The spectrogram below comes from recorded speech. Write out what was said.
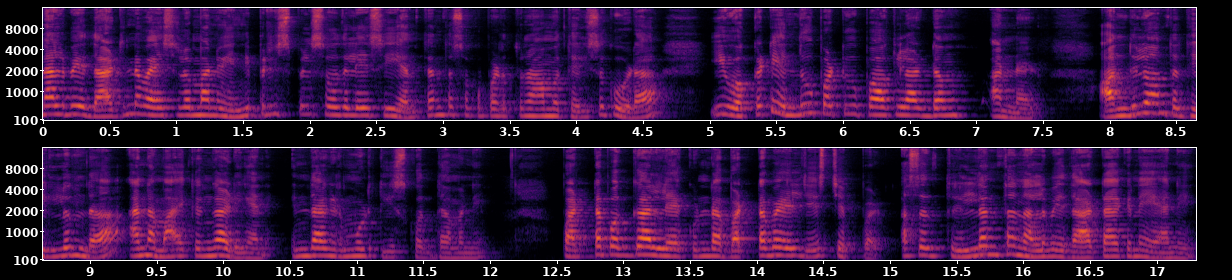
నలభై దాటిన వయసులో మనం ఎన్ని ప్రిన్సిపల్స్ వదిలేసి ఎంతెంత సుఖపడుతున్నామో తెలుసు కూడా ఈ ఒక్కటి ఎందుకు పట్టుకు పాకులాడడం? అన్నాడు. అందులో అంత దిల్లుందా? అని అమాయకంగా అడిగాను. ఇందాక మూడు తీసుకొద్దామని. పట్టపగ్గాలు లేకుండా బట్టబయలు చేసి చెప్పాడు. అసలు థ్రిల్లంతా నలభై దాటాకనే అని.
